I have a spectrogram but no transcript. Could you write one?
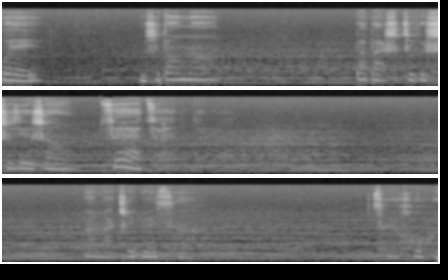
慧，你知道吗？爸爸是这个世界上最爱最爱你的人。妈妈这辈子最后悔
